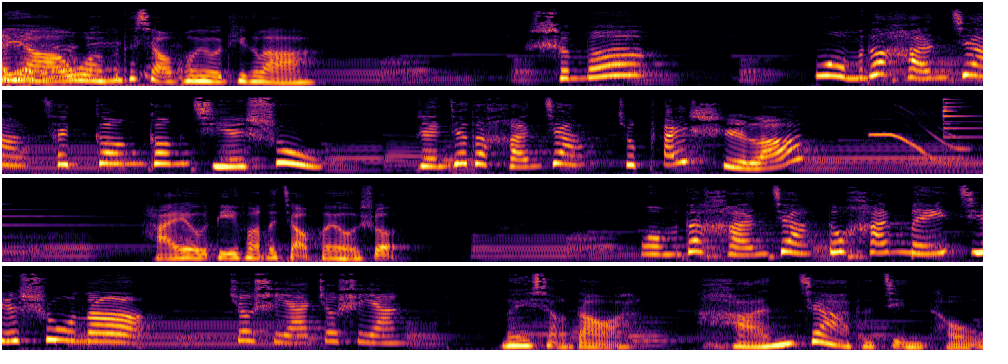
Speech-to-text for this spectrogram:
哎呀，我们的小朋友听了啊，什么？我们的寒假才刚刚结束，人家的寒假就开始了？还有地方的小朋友说，我们的寒假都还没结束呢。就是呀，就是呀，没想到啊，寒假的尽头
